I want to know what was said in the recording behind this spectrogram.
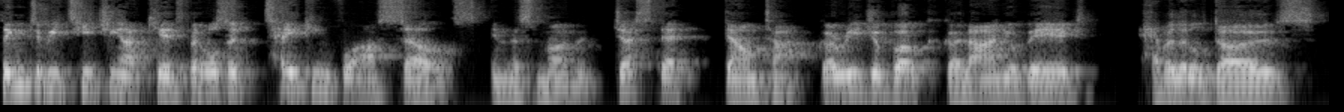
thing to be teaching our kids, but also taking for ourselves in this moment. Just that downtime. Go read your book, go lie on your bed, have a little doze,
